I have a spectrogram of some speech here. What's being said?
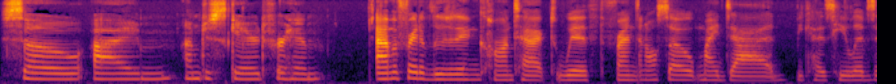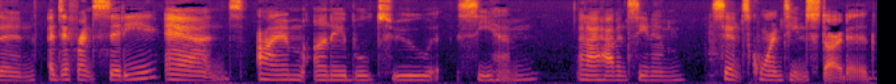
So I'm I'm just scared for him. I'm afraid of losing contact with friends and also my dad because he lives in a different city and I'm unable to see him and I haven't seen him since quarantine started.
